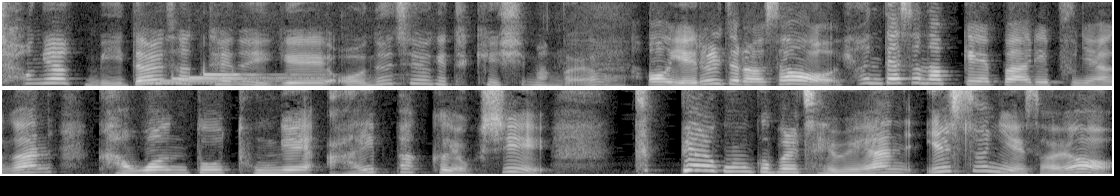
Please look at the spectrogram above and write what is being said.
청약 미달 사태는 이게 어느 지역이 특히 심한가요? 어, 예를 들어서 현대산업개발이 분양한 강원도 동해 아이파크 역시 특별 공급을 제외한 1순위에서요.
